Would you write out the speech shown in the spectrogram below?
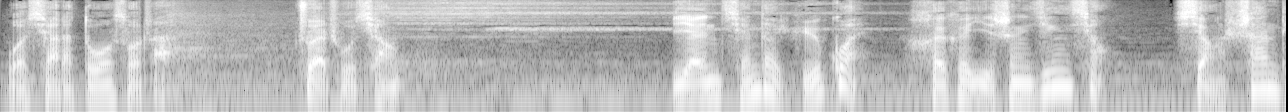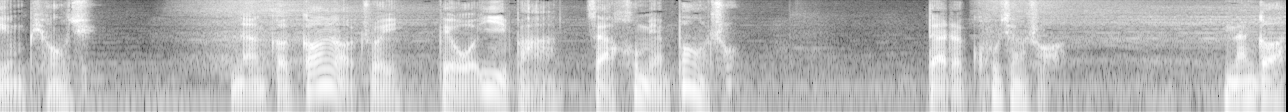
我吓得哆嗦着，拽出枪。眼前的鱼怪嘿嘿一声阴笑，向山顶飘去。南哥刚要追，被我一把在后面抱住，带着哭腔说：“南哥，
